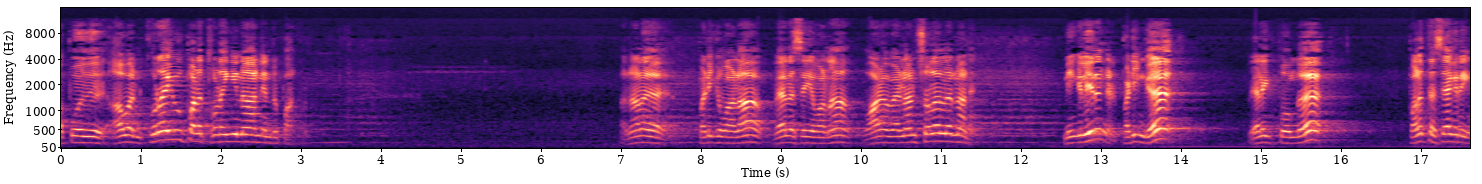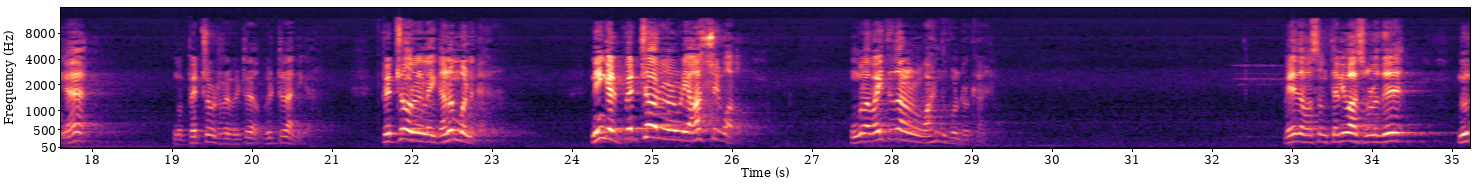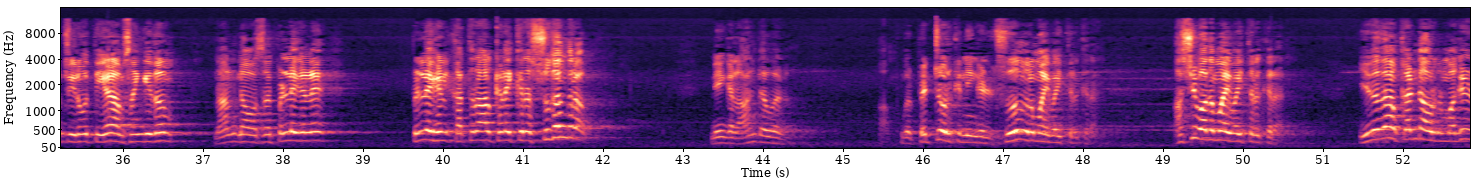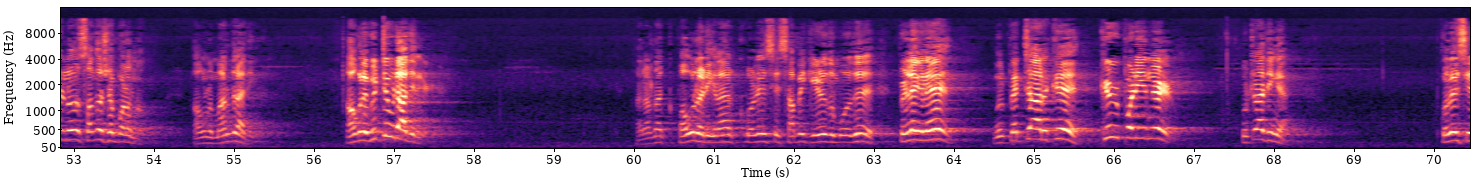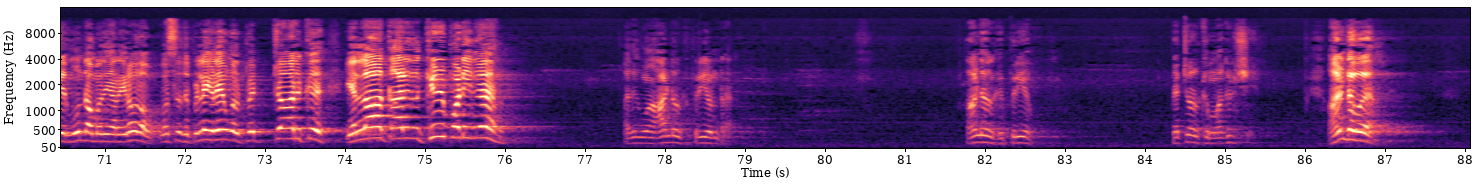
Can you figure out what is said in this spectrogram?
அப்போது அவன் குறைவு பட தொடங்கினான் என்று பார்க்கிறோம். அதனால படிக்க வேணாம் வேலை செய்ய வேணாம் வாழ வேணாம்னு சொல்லலை நான். நீங்கள் இருங்கள் படிங்க வேலைக்கு போங்க பணத்தை சேகரிங்க உங்க பெற்றோரை விட்டு விட்டுறாதீங்க. பெற்றோர்களை கனம் பண்ணுங்க. நீங்கள் பெற்றோர்களுடைய ஆசீர்வாதம். உங்களை வைத்து தான் அவர்கள் வாழ்ந்து கொண்டிருக்காள் வேதவசம் தெளிவா சொல்லுது. நூற்றி இருபத்தி ஏழாம் சங்கீதம் நான்காம் வசனம் பிள்ளைகளே பிள்ளைகள் கத்தரால் கிடைக்கிற சுதந்திரம். நீங்கள் ஆண்டவர் உங்கள் பெற்றோருக்கு நீங்கள் சுதந்திரமாய் வைத்திருக்கிறார். ஆசீர்வாதமாய் வைத்திருக்கிறார். இதை தான் கண்டு அவர்கள் மகிழணும் சந்தோஷப்படணும். அவங்கள மறந்துடாதீங்க. அவங்கள விட்டு விடாதீர்கள். அதனால தான் பவுல் அடிக்கிறார் கொலேசி சபைக்கு எழுதும்போது பிள்ளைகளே உங்கள் பெற்றாருக்கு கீழ்ப்படியுங்கள். விட்டுறாதீங்க கொலேசியர் மூன்றாம் அதிகாரம் இருபதாம் வருஷத்து பிள்ளைகளே உங்கள் பெற்றாருக்கு எல்லா காரியத்திலும் கீழ்ப்படியுங்க அது ஆண்டவருக்கு பிரியன்றார் ஆண்டவருக்கு பிரியம். பெற்றோருக்கு மகிழ்ச்சி. ஆண்டவர்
